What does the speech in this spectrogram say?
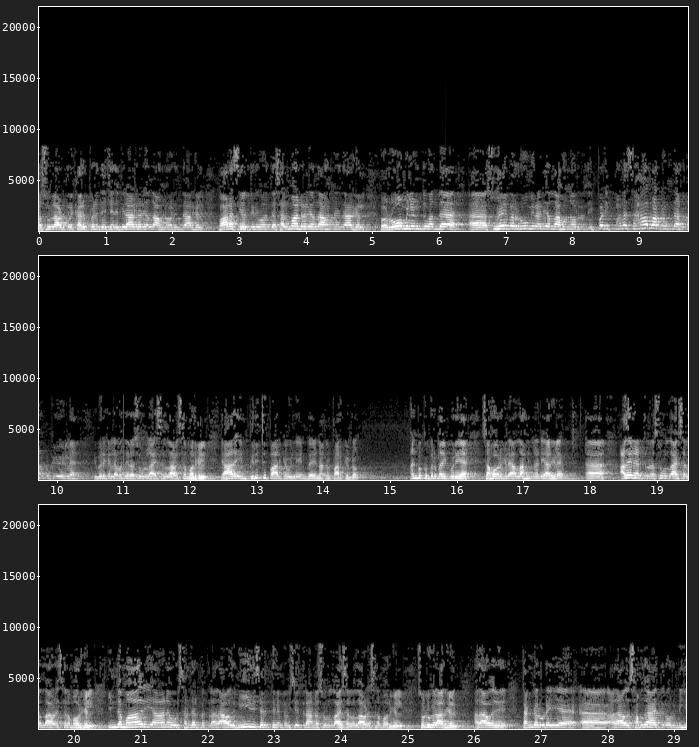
ரசூல்லா இடத்துல கருப்பினத்தை சேர்ந்த பிலால் ரலி அல்லாஹ் இருந்தார்கள். பாரசீகத்தில் வந்த சல்மான் ரலி அல்லாஹ் இருந்தார்கள். ரோமிலிருந்து வந்த அஹ், சுஹைபர் ரூமி ரலி அவர்கள் இப்படி பல சகாபாக்கள் இருந்தார்கள் அன்புக்குரியவர்களே. இவர்கள் வந்து ரசூல்லா அவர்கள் யாரையும் பிரித்து பார்க்கவில்லை என்பதை நாங்கள் பார்க்கின்றோம். அன்புக்கும் பெருமைக்குரிய சகோதரர்களே அல்லாஹின் நடிகார்களே அதே நேரத்தில் ரசூல்லாய் சல்லா அலிஸ்லாம் அவர்கள் இந்த மாதிரியான ஒரு சந்தர்ப்பத்தில் அதாவது நீதி செலுத்துகின்ற விஷயத்தில் ரசூல்லாய் சல்லா அலிஸ்லாம் அவர்கள் சொல்லுகிறார்கள். அதாவது தங்களுடைய அதாவது சமுதாயத்தில் ஒரு மிக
